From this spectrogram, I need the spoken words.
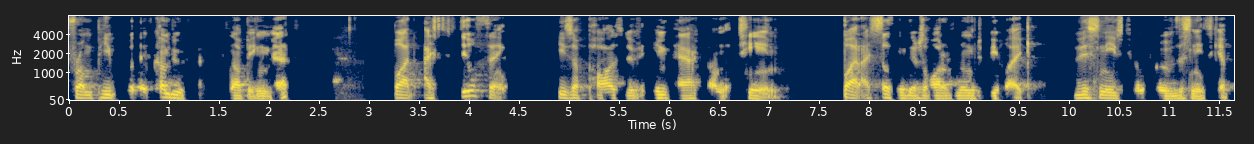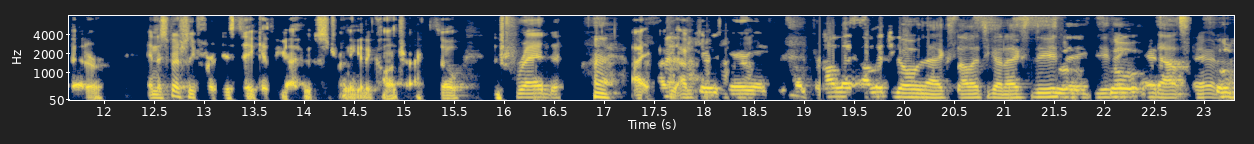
from people what they've come to expect is not being met. But I still think he's a positive impact on the team. But I still think there's a lot of room to be like, this needs to improve, this needs to get better. And especially for his sake as a guy who's trying to get a contract. So Fred I, am curious where everyone. I'll let I'll let you go next. I'll let you go next. Do you so, think? Do you so, think? Air it out. Air so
